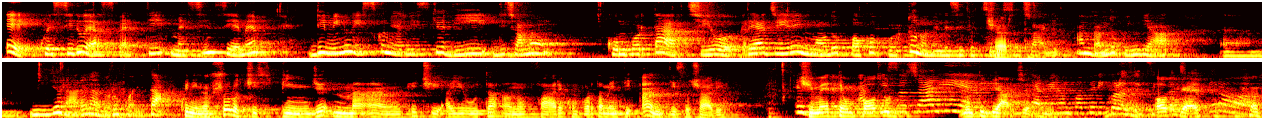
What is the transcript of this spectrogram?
E questi due aspetti messi insieme diminuiscono il rischio di, diciamo, comportarci o reagire in modo poco opportuno nelle situazioni Certo. sociali, andando quindi a ehm, migliorare la loro qualità. Quindi non solo ci spinge, ma anche ci aiuta a non fare comportamenti antisociali. Ci Esatto. mette un po' sul... Antisociali Non è ti piace? un termine un po' pericoloso in psicologia, però... va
